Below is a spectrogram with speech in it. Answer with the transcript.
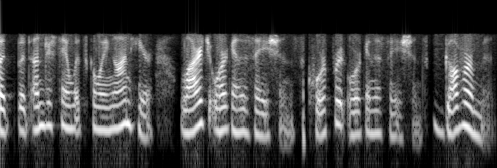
but but understand what's going on here. Large organizations, corporate organizations, governments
